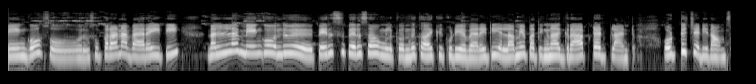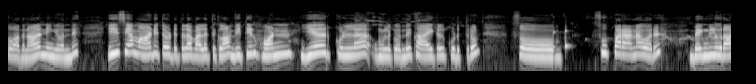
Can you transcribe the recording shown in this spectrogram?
மேங்கோ ஸோ ஒரு சூப்பரான வெரைட்டி நல்ல மேங்கோ வந்து பெருசு பெருசாக உங்களுக்கு வந்து காய்க்கக்கூடிய வெரைட்டி எல்லாமே பார்த்தீங்கன்னா கிராப்டட் பிளான்ட் ஒட்டு செடி தான். ஸோ அதனால் நீங்கள் வந்து ஈஸியாக மாடி தோட்டத்தில் வளர்த்துக்கலாம். வித்தின் ஒன் இயர்க்குள்ளே உங்களுக்கு வந்து காய்கள் கொடுத்துரும். ஸோ சூப்பரான ஒரு பெங்களூரா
